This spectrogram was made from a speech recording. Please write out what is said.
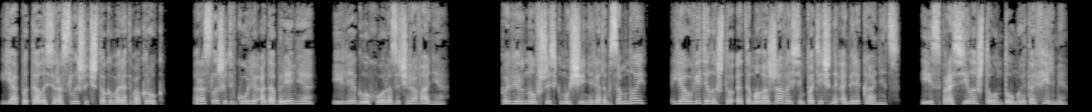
Я пыталась расслышать, что говорят вокруг, расслышать в гуле одобрение или глухое разочарование. Повернувшись к мужчине рядом со мной, я увидела, что это моложавый симпатичный американец, и спросила, что он думает о фильме.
